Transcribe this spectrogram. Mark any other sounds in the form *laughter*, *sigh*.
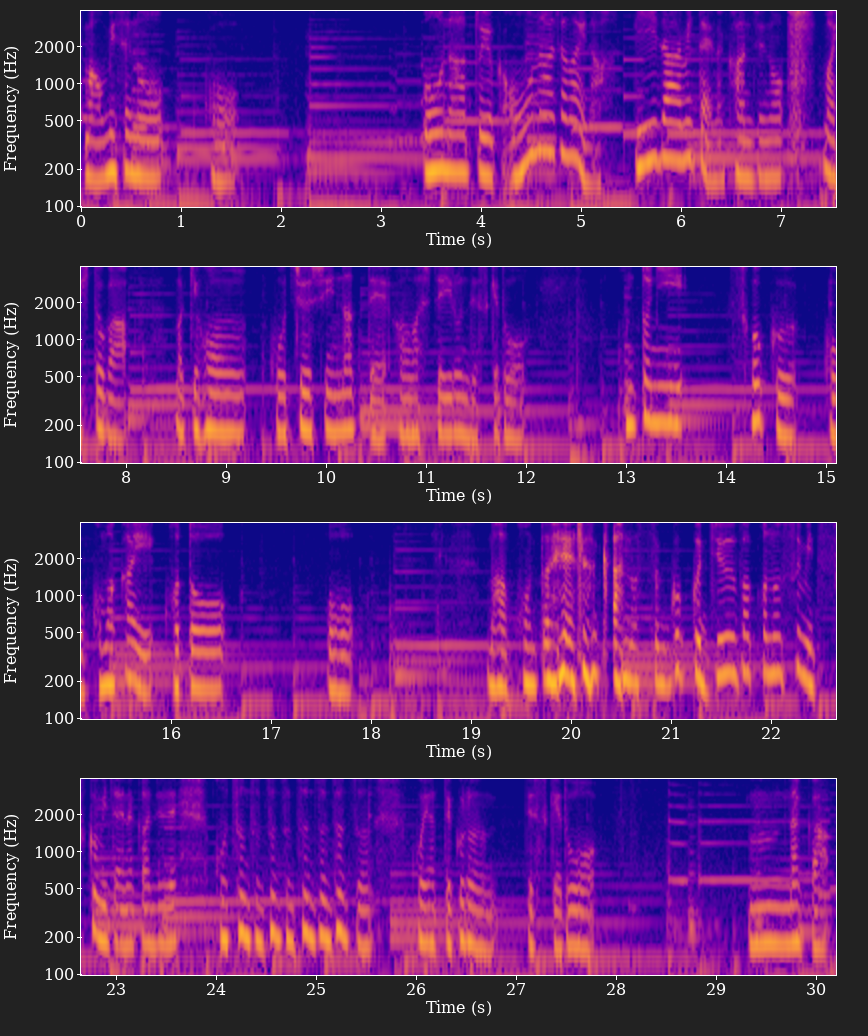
まあお店のこうオーナーというかオーナーじゃないな。リーダーみたいな感じの、まあ、人が、まあ、基本こう中心になって回しているんですけど本当にすごくこう細かいことをまあ本当ねなんかあのすごく重箱の隅つつくみたいな感じでこうツンツンツンツンツンツンツンツンこうやってくるんですけどうんなんか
